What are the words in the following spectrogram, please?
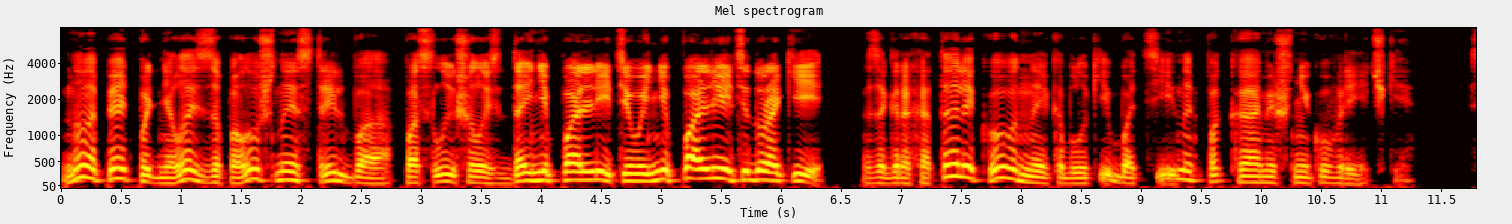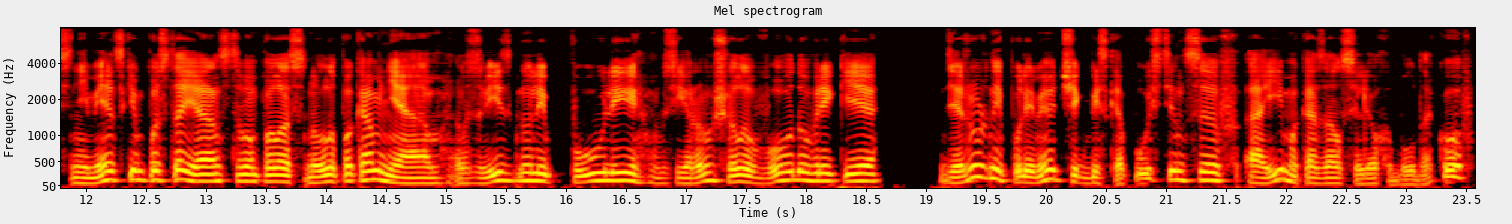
Но опять поднялась заполошная стрельба, послышалось «Да не полите вы, не полите, дураки!» Загрохотали кованные каблуки ботинок по камешнику в речке. С немецким постоянством полоснуло по камням, взвизгнули пули, взъерошило воду в реке. Дежурный пулеметчик без а им оказался Леха Булдаков,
